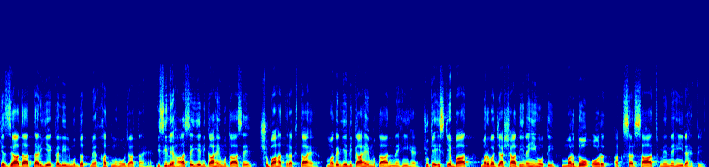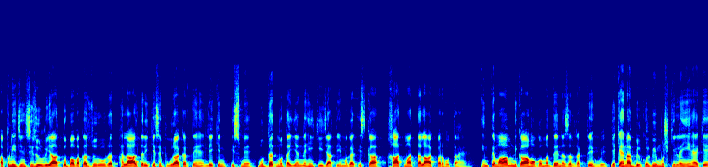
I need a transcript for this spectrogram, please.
कि ज़्यादातर ये कलील मुद्दत में ख़त्म हो जाता है। इसी लिहाज से ये निकाह मुता से शुबाहत रखता है। मगर ये निकाह मुता नहीं है। चूँकि इसके बाद मरवजा शादी नहीं होती, मर्दों औरत अक्सर साथ में नहीं रहते। अपनी जिनसी ज़रूरियात को बवक़्त ज़रूरत हलाल तरीके से पूरा करते हैं, लेकिन इसमें मुद्दत मुतन नहीं की जाती, मगर इसका ख़ात्मा तलाक पर होता है। इन तमाम निकाहों को मद्देनज़र रखते हुए ये कहना बिल्कुल भी मुश्किल नहीं है कि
